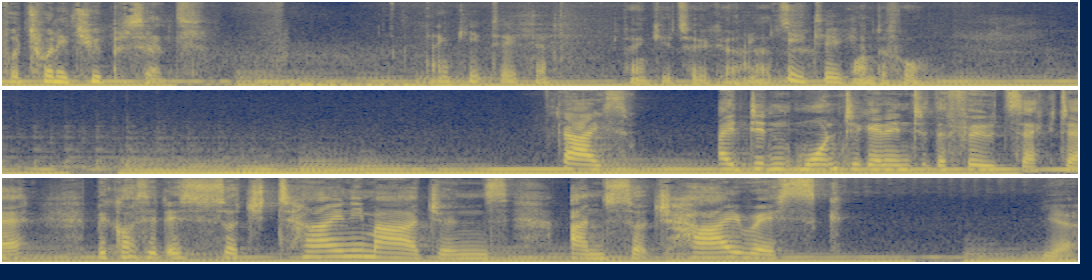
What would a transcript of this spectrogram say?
for 22%. Thank you, Touker. Thank you, Touker. That's you, Touker. wonderful. Guys, I didn't want to get into the food sector because it is such tiny margins and such high risk. Yeah.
